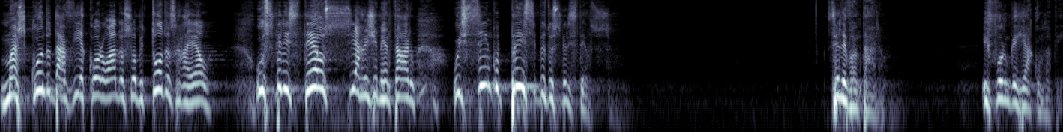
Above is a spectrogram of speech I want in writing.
Mas quando Davi é coroado sobre todo Israel, os filisteus se arregimentaram, os cinco príncipes dos filisteus se levantaram e foram guerrear com Davi.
